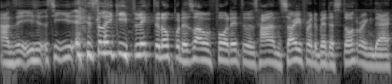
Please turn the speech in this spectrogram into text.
and it's like he flicked it up with his own foot into his hand. Sorry for the bit of stuttering there,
